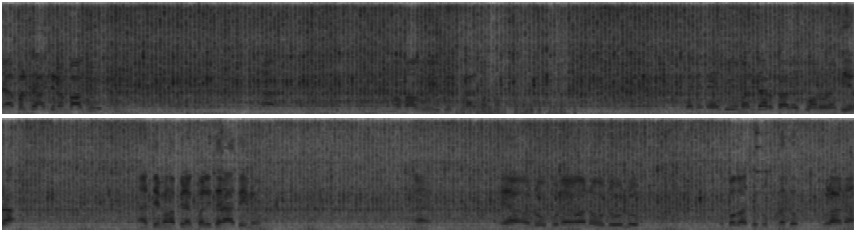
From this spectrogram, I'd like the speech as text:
Kaya palitan natin ng bago. Ah, mga bago heater plug. Kanina hindi umandar, kalay kung ano nasira. Ate mga pinagpalitan natin, oh. Ayan. Ayan, lobo na yung ano, dulo. Kumbaga sunog na to, wala na.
